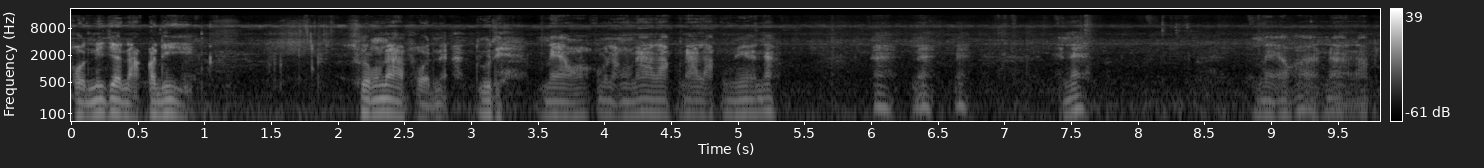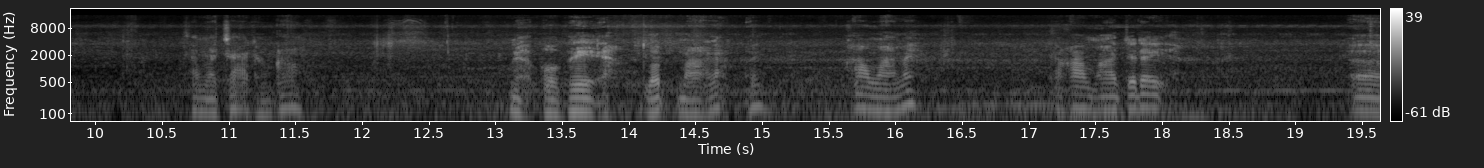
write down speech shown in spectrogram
ฝนนี่จะหนักกว่านี้อีก ช่วงหน้าฝนเนี่ยดูดิแมวกำลังน่ารักน่ารักเนี้ยนะนะนะเห็นไหมวก็น่ารัก ธรรมชาติของเขาเนี่ยโพเพรถมาแล้วเข้ามาไหมถ้าเข้ามาจะได้เอ่อ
